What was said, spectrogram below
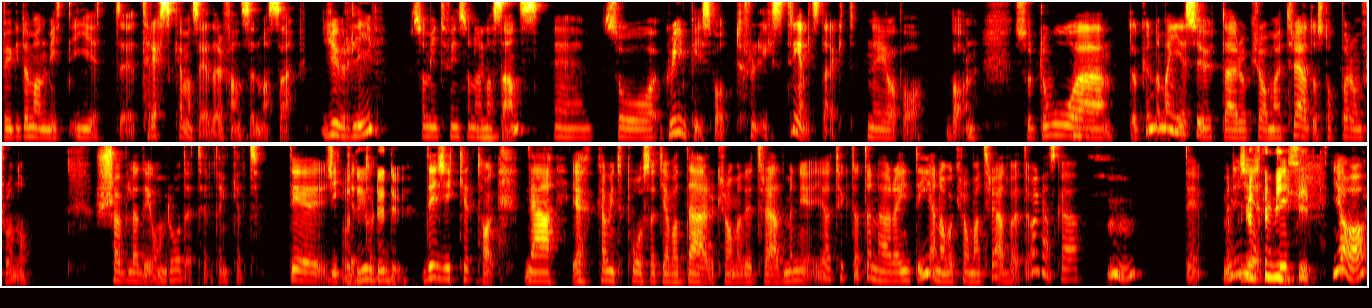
byggde man mitt i ett eh, träsk kan man säga, där det fanns en massa djurliv som inte finns någon annanstans. Eh, så Greenpeace var tr- extremt starkt när jag var barn. Så då, eh, då kunde man ge sig ut där och krama ett träd och stoppa dem från att skövla det området helt enkelt. Det gick Och det ett gjorde du. det gick ett tag. Nej, jag kan inte påstå att jag var där och kramade träd. Men jag, jag tyckte att den här idén av att krama träd var, det var ganska... Mm, det, men det, Ganska det, mysigt. Ja,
